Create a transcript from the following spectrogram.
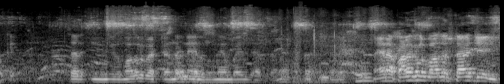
ఓకే సరే మీరు మొదలు పెట్టండి నేను నేను బయలుదేరుతాను. అయినా పలకలు బాధ స్టార్ట్ చేయండి.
